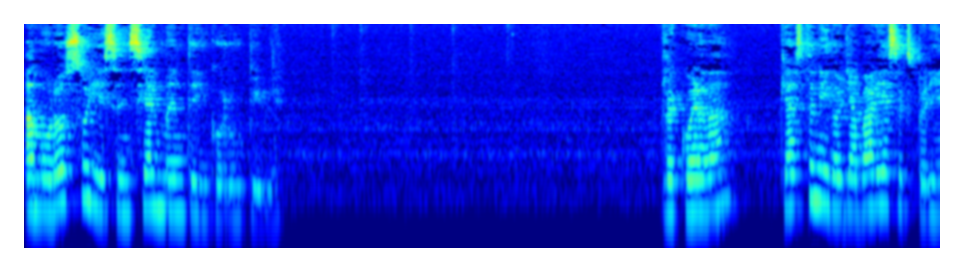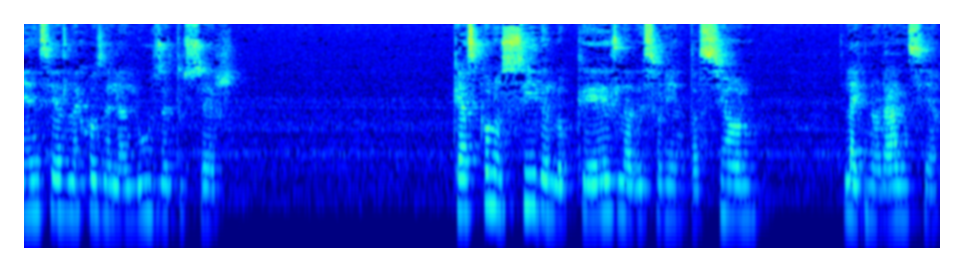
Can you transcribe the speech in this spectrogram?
amoroso y esencialmente incorrumpible. Recuerda que has tenido ya varias experiencias lejos de la luz de tu ser, que has conocido lo que es la desorientación, la ignorancia,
